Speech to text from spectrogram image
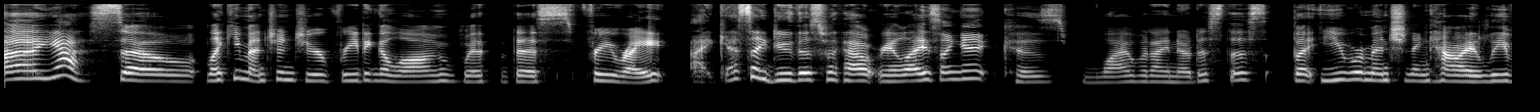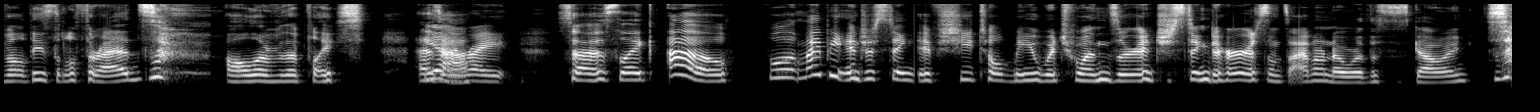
Uh, yeah. So, like you mentioned, you're reading along with this free write. I guess I do this without realizing it, because why would I notice this? But you were mentioning how I leave all these little threads all over the place as Yeah. I write. So I was like, oh, well, it might be interesting if she told me which ones are interesting to her, since I don't know where this is going. So,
